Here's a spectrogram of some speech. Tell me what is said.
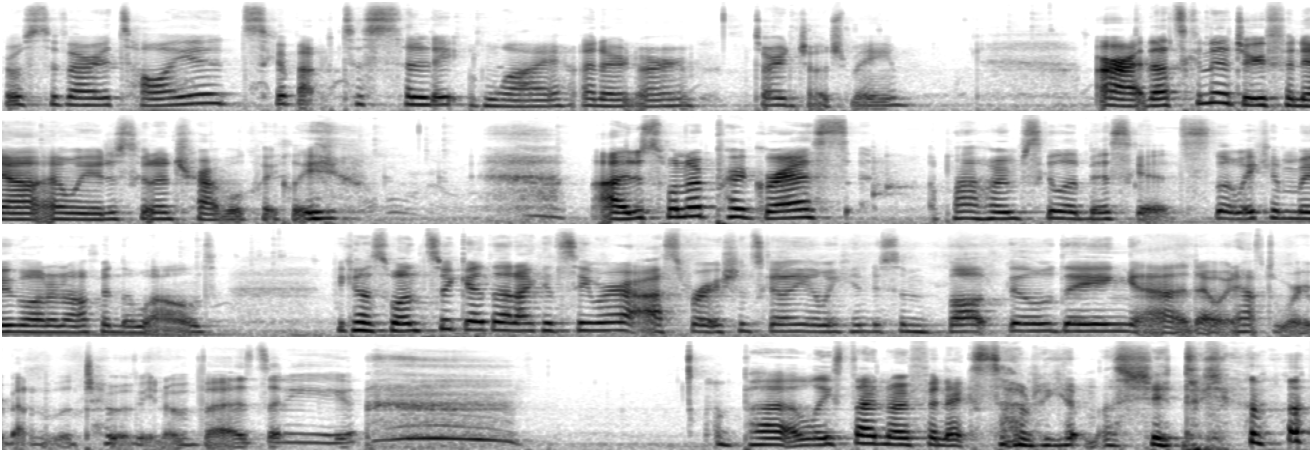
You're also very tired. Let's go back to sleep. Why? I don't know. Don't judge me. Alright, that's going to do for now, and we're just going to travel quickly. I just want to progress my homeschooler biscuits so that we can move on and up in the world. Because once we get that, I can see where our aspirations going and we can do some butt building and I won't have to worry about another term of university. But at least I know for next time to get my shit together.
